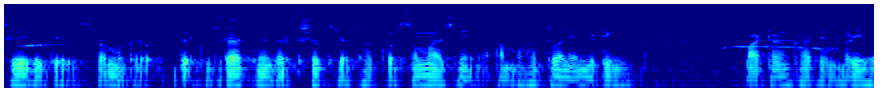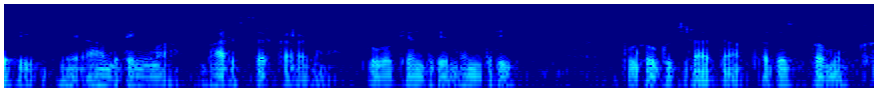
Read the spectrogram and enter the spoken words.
જે રીતે સમગ્ર ઉત્તર ગુજરાતની અંદર ક્ષત્રિય ઠાકોર સમાજની આ મહત્ત્વની મિટિંગ પાટણ ખાતે મળી હતી અને આ મિટિંગમાં ભારત સરકારના પૂર્વ કેન્દ્રીય મંત્રી, પૂર્વ ગુજરાતના પ્રદેશ પ્રમુખ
